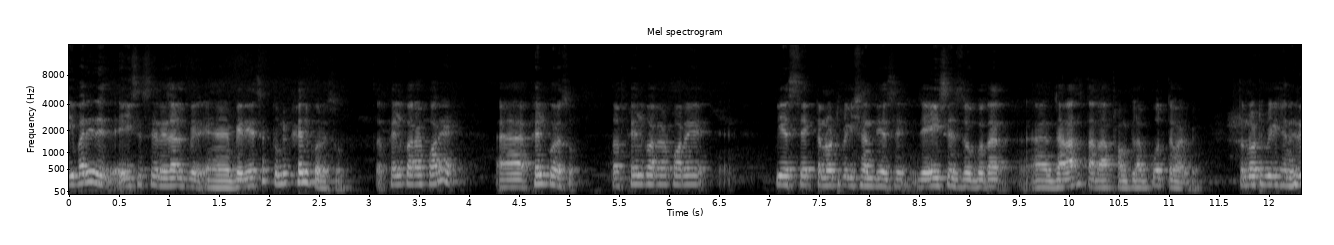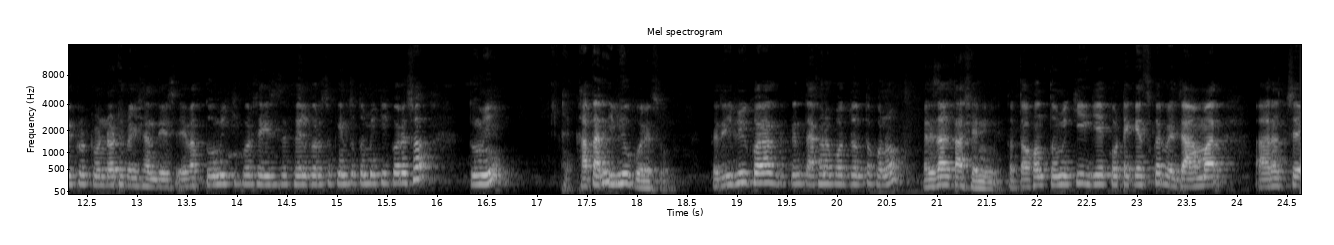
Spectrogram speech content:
এইবারই এইচএস এর রেজাল্ট বেরিয়েছে। তুমি ফেল করেছ। তো ফেল করার পরে ফেল করেছ। তো ফেল করার পরে পিএসসি একটা নোটিফিকেশন দিয়েছে যে এইচএস যোগ্যতার আহ, যারা আছে তারা ফর্ম ফিল আপ করতে পারবে। তো নোটিফিকেশন রিক্রুটমেন্ট নোটিফিকেশন দিয়েছে। এবার তুমি কি করেছ? এইচএস ফেল করেছ কিন্তু তুমি কী করেছ? তুমি খাতা রিভিউ করেছ। তো রিভিউ করার কিন্তু এখনও পর্যন্ত কোনো রেজাল্ট আসেনি। তো তখন তুমি কি গিয়ে কোর্টে কেস করবে? যে আমার আর হচ্ছে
